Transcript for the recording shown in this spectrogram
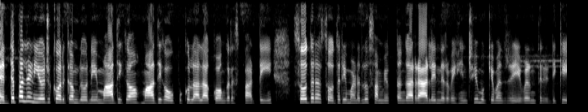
పెద్దపల్లి నియోజకవర్గంలోని మాదిగ మాదిగ ఉపకులాల కాంగ్రెస్ పార్టీ సోదర సోదరిమణులు సంయుక్తంగా ర్యాలీ నిర్వహించి ముఖ్యమంత్రి రేవంత్ రెడ్డికి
